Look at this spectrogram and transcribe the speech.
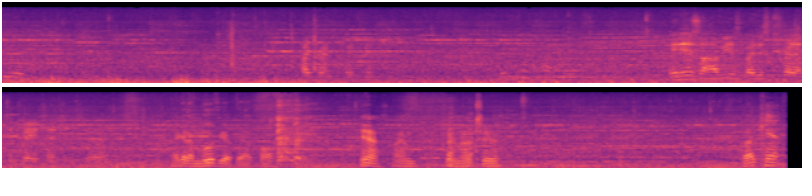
I try not to pay attention. It is obvious, but I just try not to pay attention to it. I got a movie up that, Paul. Yeah, I'm doing that too. But I can't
